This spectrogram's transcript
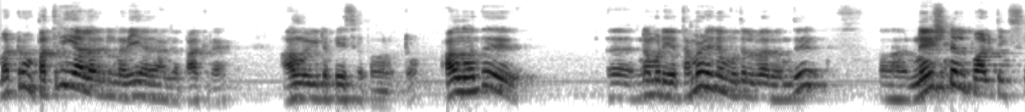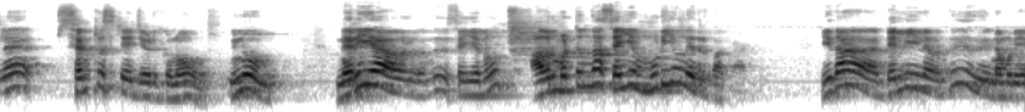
மற்றும் பத்திரிகையாளர்கள் நிறைய அங்கே பார்க்குறேன் அவங்க கிட்ட பேசுறப்ப ஆகட்டும். அவங்க வந்து நம்முடைய தமிழக முதல்வர் வந்து நேஷனல் பாலிடிக்ஸில் சென்ட்ரல் ஸ்டேஜ் எடுக்கணும். இன்னும் நிறைய அவர் வந்து செய்யணும். அவர் மட்டும்தான் செய்ய முடியும்னு எதிர்பார்க்குறாங்க. இதுதான் டெல்லியில வந்து நம்முடைய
